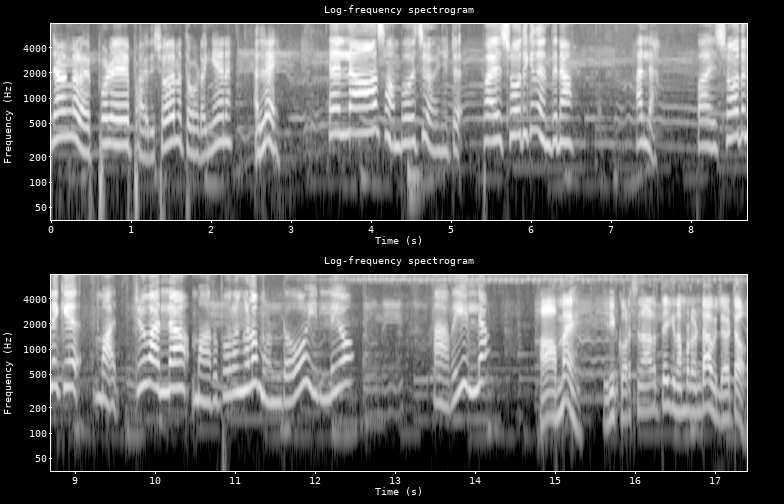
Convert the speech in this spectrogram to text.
ഞങ്ങൾ എപ്പോഴേ പരിശോധന തുടങ്ങിയേനെ അല്ലേ? എല്ലാം സംഭവിച്ചു കഴിഞ്ഞിട്ട് പരിശോധിക്കുന്ന എന്തിനാ? അല്ല പരിശോധനയ്ക്ക് മറ്റു വല്ല മറുപുറങ്ങളും ഉണ്ടോ ഇല്ലയോ? അറിയില്ല. ആ അമ്മേ ഇനി കുറച്ച് നാളത്തേക്ക് നമ്മൾ ഉണ്ടാവില്ല കേട്ടോ.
